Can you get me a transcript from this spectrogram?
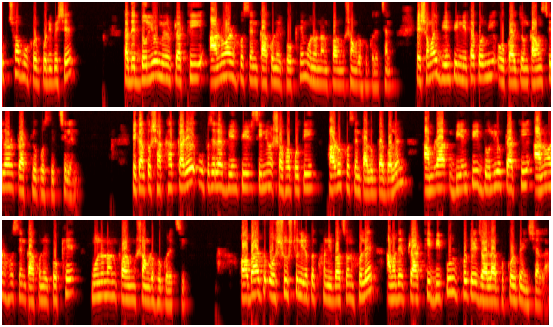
উৎসব মুখর পরিবেশে তাদের দলীয় মেয়র প্রার্থী আনোয়ার হোসেন কাকনের পক্ষে মনোনয়ন ফর্ম সংগ্রহ করেছেন। এ সময় বিএনপির নেতাকর্মী ও কয়েকজন কাউন্সিলর প্রার্থী উপস্থিত ছিলেন। একান্ত সাক্ষাৎকারে উপজেলা বিএনপির সিনিয়র সভাপতি ফারুক হোসেন তালুকদার বলেন, আমরা বিএনপির দলীয় প্রার্থী আনোয়ার হোসেন কাকনের পক্ষে মনোনয়ন ফর্ম সংগ্রহ করেছি। অবাধ ও সুষ্ঠু নিরপেক্ষ নির্বাচন হলে আমাদের প্রার্থী বিপুল ভোটে জয়লাভ করবে ইনশাল্লাহ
